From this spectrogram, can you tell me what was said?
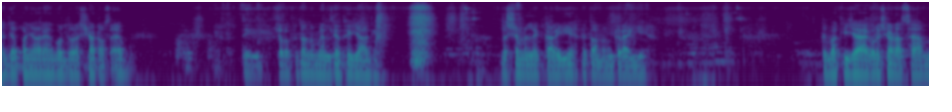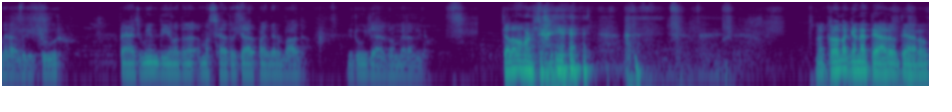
ਅੱਜ ਆਪਾਂ ਜਾ ਰਹੇ ਹਾਂ ਗੁਰਦੁਆਰਾ ਛਾਟਾ ਸਾਹਿਬ। ਤੇ ਚਲੋ ਫਿਰ ਤੁਹਾਨੂੰ ਮਿਲਦੇ ਹਾਂ ਉੱਥੇ ਜਾ ਕੇ। ਦਰਸ਼ਨ ਮਿਲਨੇ ਕਰਾਈਏ ਤੇ ਤੁਹਾਨੂੰ ਵੀ ਕਰਾਈਏ। ਤੇ ਬਾਕੀ ਜਾਇਆ ਕਰੋ ਛਾੜਾ ਸਾਹਿਬ ਮੇਰਾ ਵੀਰ ਟੂਰ ਪੰਚਵੀਂ ਹੁੰਦੀ ਹੈ, ਮਤਲਬ ਮੱਸਿਆ ਤੋਂ 4-5 ਦਿਨ ਬਾਅਦ ਜ਼ਰੂਰ ਜਾਇਆ ਕਰੋ ਮੇਰਾ ਵੀਰ। ਚਲੋ ਹੁਣ ਚੱਲੀਏ। ਮੈਂ ਕਦੋਂ ਦਾ ਕਹਿਣਾ, ਤਿਆਰ ਹੋ ਤਿਆਰ ਹੋ।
